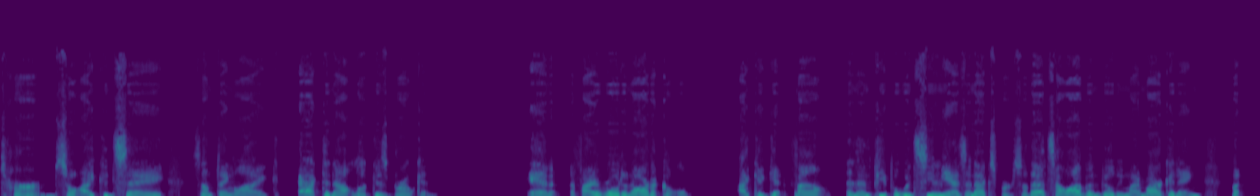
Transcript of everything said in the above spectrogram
term. So I could say something like Act and Outlook is broken. And if I wrote an article, I could get found and then people would see yeah. me as an expert. So that's how I've been building my marketing, but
